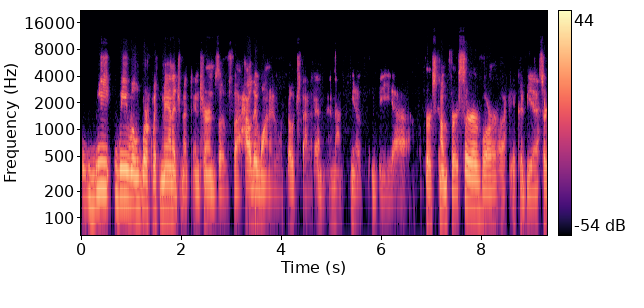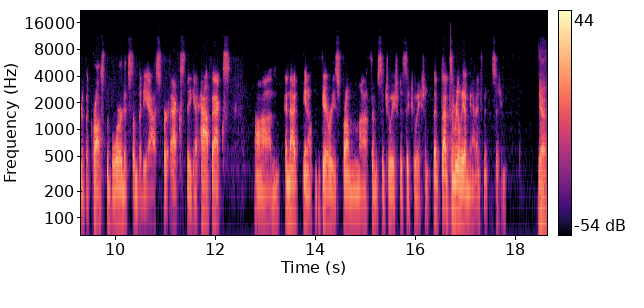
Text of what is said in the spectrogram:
we we will work with management in terms of uh, how they want to approach that, and and that you know the uh, first come first serve, or uh, it could be a sort of across the board. If somebody asks for X, they get half X, um, and that you know varies from uh, from situation to situation. But that's really a management decision. Yeah,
